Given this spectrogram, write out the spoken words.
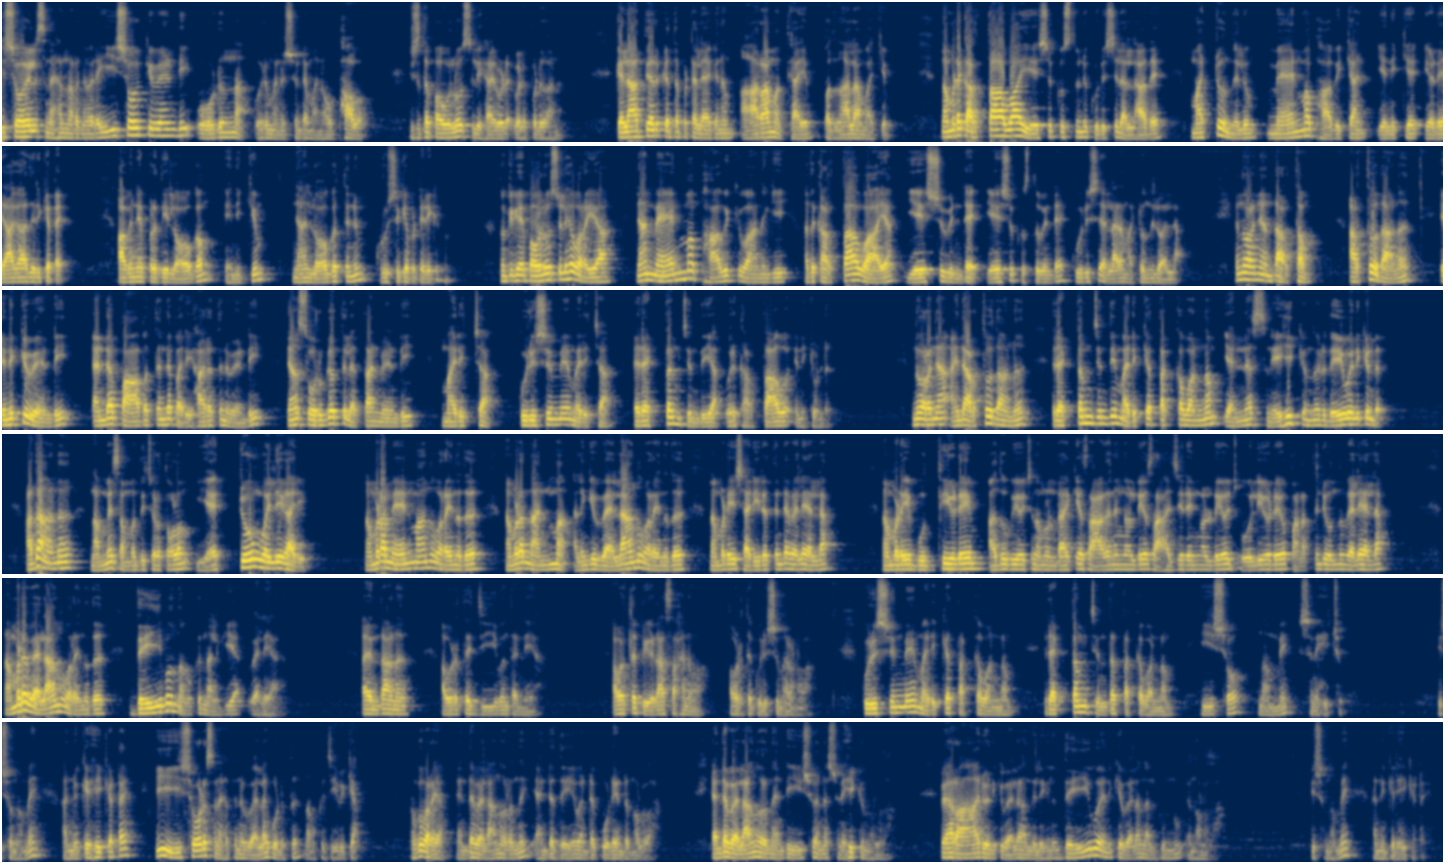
ഈശോയിൽ സ്നേഹം നിറഞ്ഞവരെ ഈശോയ്ക്ക് വേണ്ടി ഓടുന്ന ഒരു മനുഷ്യന്റെ മനോഭാവം വിശുദ്ധ പൗലോ സുലിഹായിലൂടെ വെളിപ്പെടുകയാണ്. ഗലാത്തിയർക്ക് എത്തപ്പെട്ട ലേഖനം ആറാം അധ്യായം പതിനാലാം വാക്യം. നമ്മുടെ കർത്താവായ യേശുക്രിസ്തുവിന്റെ കുരിശിലല്ലാതെ മറ്റൊന്നിലും മേന്മ ഭാവിക്കാൻ എനിക്ക് ഇടയാകാതിരിക്കട്ടെ. അവനെ പ്രതി ലോകം എനിക്കും ഞാൻ ലോകത്തിനും ക്രൂശിക്കപ്പെട്ടിരിക്കുന്നു. നോക്കിക്കേ പൗലോസുലേഹ പറയുക ഞാൻ മേന്മ ഭാവിക്കുവാണെങ്കിൽ അത് കർത്താവായ യേശുവിന്റെ യേശു ക്രിസ്തുവിന്റെ കുരിശ് അല്ലാതെ മറ്റൊന്നിലും അല്ല. എന്ന് പറഞ്ഞാൽ എന്താ അർത്ഥം? അർത്ഥം ഇതാണ് എനിക്ക് വേണ്ടി എന്റെ പാപത്തിന്റെ പരിഹാരത്തിന് വേണ്ടി ഞാൻ സ്വർഗത്തിലെത്താൻ വേണ്ടി മരിച്ച കുരിശുമേ മരിച്ച രക്തം ചിന്തിയ ഒരു കർത്താവ് എനിക്കുണ്ട്. എന്ന് പറഞ്ഞാൽ അതിന്റെ അർത്ഥം ഇതാണ് രക്തം ചിന്തി മരിക്കത്തക്കവണ്ണം എന്നെ സ്നേഹിക്കുന്ന ഒരു ദൈവം എനിക്കുണ്ട്. അതാണ് നമ്മെ സംബന്ധിച്ചിടത്തോളം ഏറ്റവും വലിയ കാര്യം. നമ്മുടെ മേന്മ എന്ന് പറയുന്നത് നമ്മുടെ നന്മ അല്ലെങ്കിൽ വില എന്ന് പറയുന്നത് നമ്മുടെ ഈ ശരീരത്തിന്റെ വിലയല്ല. നമ്മുടെ ഈ ബുദ്ധിയുടെയും അതുപയോഗിച്ച് നമ്മൾ ഉണ്ടാക്കിയ സാധനങ്ങളുടെയോ സാഹചര്യങ്ങളുടെയോ ജോലിയുടെയോ പണത്തിന്റെയോ ഒന്നും വിലയല്ല. നമ്മുടെ വില എന്ന് പറയുന്നത് ദൈവം നമുക്ക് നൽകിയ വിലയാണ്. അതെന്താണ്? അവിടുത്തെ ജീവൻ തന്നെയാണ്. അവിടുത്തെ പീഡാസഹനമാണ്. അവിടുത്തെ കുരിശുമരണമാണ്. കുരിശുന്മേ മരിക്കത്തക്കവണ്ണം രക്തം ചിന്തത്തക്കവണ്ണം ഈശോ നമ്മെ സ്നേഹിച്ചു. ഈശോ നമ്മെ അനുഗ്രഹിക്കട്ടെ. ഈ ഈശോയുടെ സ്നേഹത്തിന് വില കൊടുത്ത് നമുക്ക് ജീവിക്കാം. നമുക്ക് പറയാം എന്റെ വില എന്ന് പറയുന്നത് എന്റെ ദൈവം എന്റെ കൂടെ ഉണ്ടെന്നുള്ളതാണ് എന്റെ വില എന്ന് പറയുന്നത് എന്റെ ഈശോ എന്നെ സ്നേഹിക്കുന്നുള്ളതാണ് വേറെ ആരും എനിക്ക് വില തന്നില്ലെങ്കിലും ദൈവം എനിക്ക് വില നൽകുന്നു എന്നുള്ളതാണ് ഈശോ നമ്മെ അനുഗ്രഹിക്കട്ടെ.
